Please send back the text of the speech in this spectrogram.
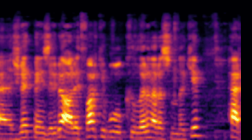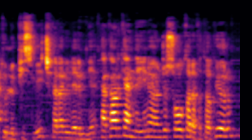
e, jilet benzeri bir alet var ki bu kılların arasındaki her türlü pisliği çıkarabilirim diye. Takarken de yine önce sol tarafı takıyorum.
